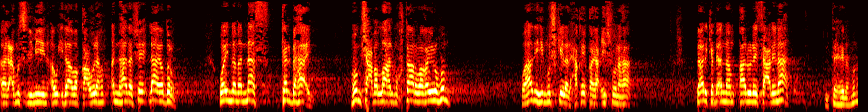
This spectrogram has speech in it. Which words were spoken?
المسلمين أو إذا وقعوا لهم أن هذا الشيء لا يضر وإنما الناس كالبهائم هم شعب الله المختار وغيرهم. وهذه مشكلة الحقيقة يعيشونها. ذلك بأنهم قالوا ليس علينا. انتهينا هنا.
